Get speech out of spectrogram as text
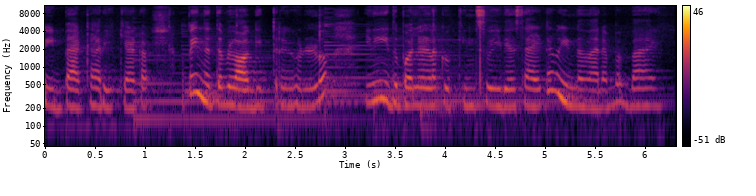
ഫീഡ്ബാക്ക് അറിയിക്കുക കേട്ടോ. അപ്പോൾ ഇന്നത്തെ വ്ളോഗ് ഇത്രയേ ഉള്ളൂ. ഇനി ഇതുപോലെയുള്ള കുക്കിങ്സ് വീഡിയോസായിട്ട് വീണ്ടും വരാം. ബൈ.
